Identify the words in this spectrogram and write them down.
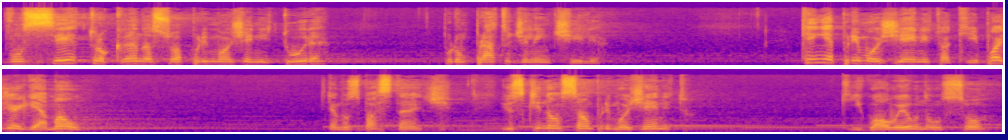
você trocando a sua primogenitura por um prato de lentilha. Quem é primogênito aqui? Pode erguer a mão? Temos bastante. E os que não são primogênito, que igual eu não sou,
